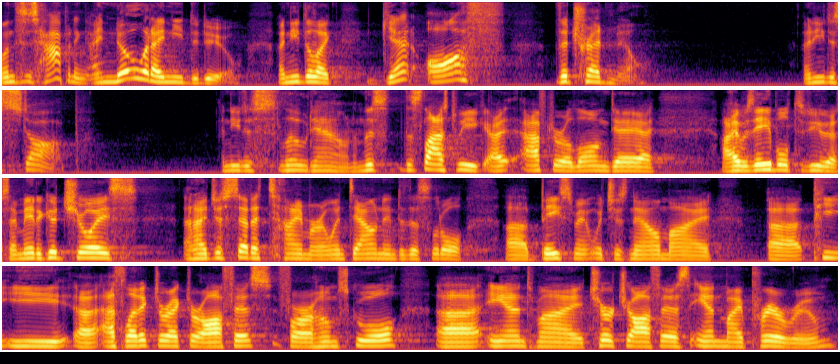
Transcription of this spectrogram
When this is happening, I know what I need to do. I need to, like, get off the treadmill. I need to stop. I need to slow down. And this, this last week, I, after a long day, I, I was able to do this. I made a good choice, and I just set a timer. I went down into this little uh, basement, which is now my uh, PE uh, athletic director office for our homeschool, uh, and my church office, and my prayer room.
